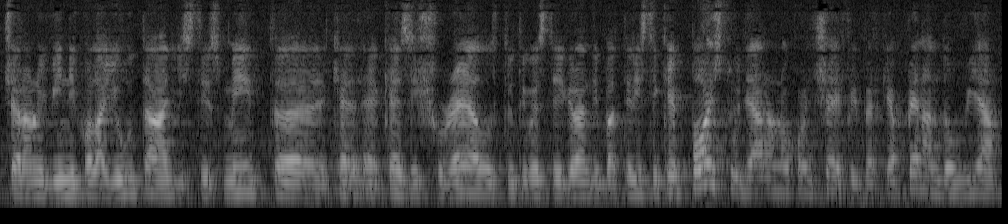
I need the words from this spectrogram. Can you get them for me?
c'erano i Vinny Colaiuta, gli Steve Smith, eh, eh, Casey Shurell, tutti questi grandi batteristi che poi studiarono con Cefi perché appena andò via,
